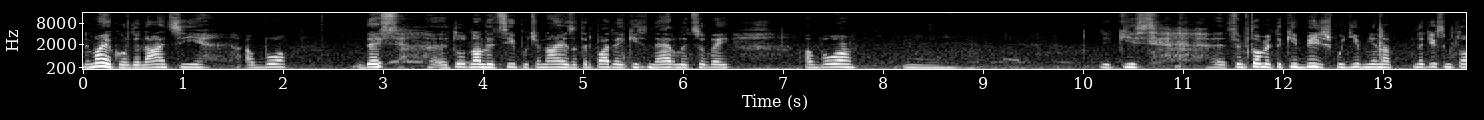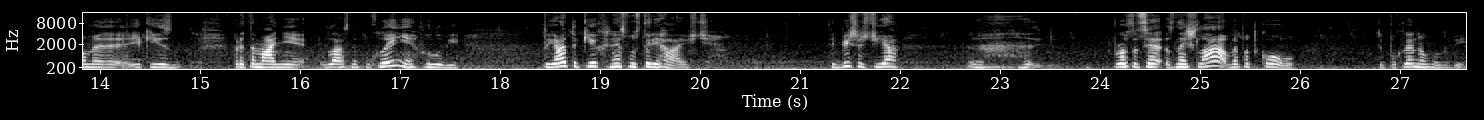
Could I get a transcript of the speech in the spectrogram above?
немає координації, або десь е, тут на лиці починає затерпати якийсь нерв лицевий, або якісь е, симптоми такі більш подібні на, на ті симптоми, які притаманні власне пухлині в голові, то я таких не спостерігаю ще. Тим більше, що я е, просто це знайшла випадково, цю пухлину в голові.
